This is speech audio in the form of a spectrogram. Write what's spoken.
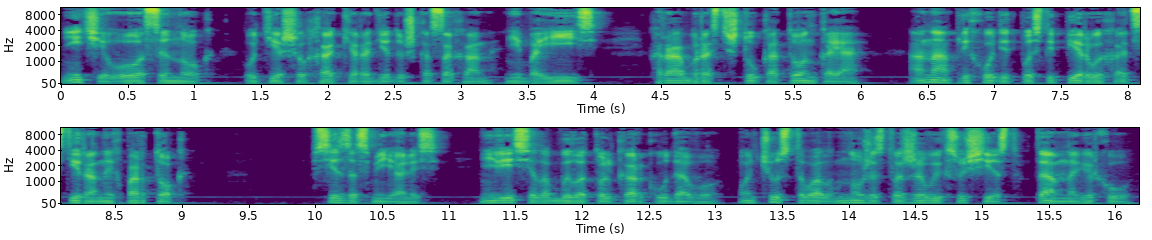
Ничего, сынок, утешил хакера дедушка Сахан. Не боись, храбрость штука тонкая. Она приходит после первых отстиранных порток. Все засмеялись. Не весело было только Аркудову. Он чувствовал множество живых существ там наверху,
